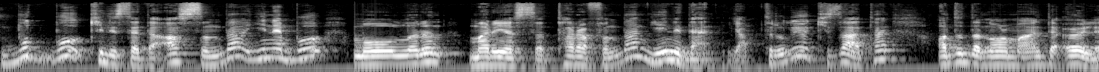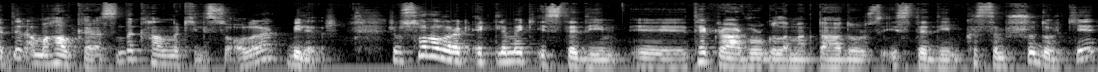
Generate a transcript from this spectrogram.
Bu, bu kilisede aslında yine bu Moğolların Mariası tarafından yeniden yaptırılıyor ki zaten adı da normalde öyledir ama halk arasında kanlı kilise olarak bilinir. Şimdi son olarak eklemek istediğim, e, tekrar vurgulamak daha doğrusu istediğim kısım şudur ki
